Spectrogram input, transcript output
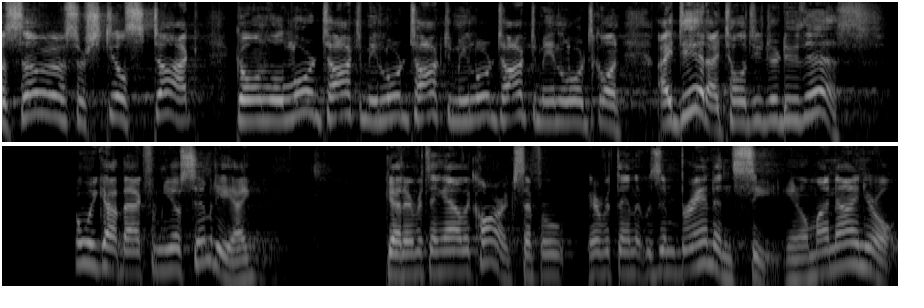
But some of us are still stuck going, Well, Lord, talk to me, Lord, talk to me, Lord, talk to me. And the Lord's going, I did. I told you to do this. When we got back from Yosemite, I got everything out of the car except for everything that was in Brandon's seat, you know, my nine year old.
